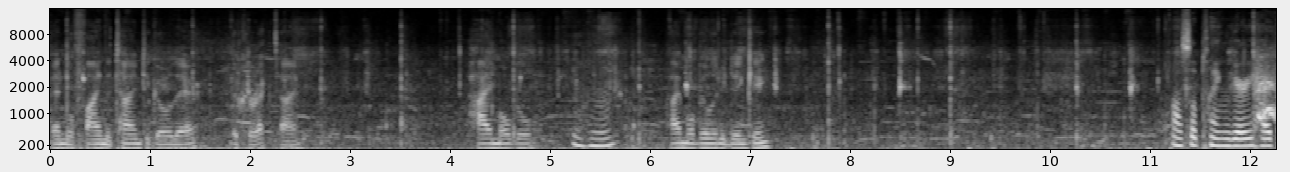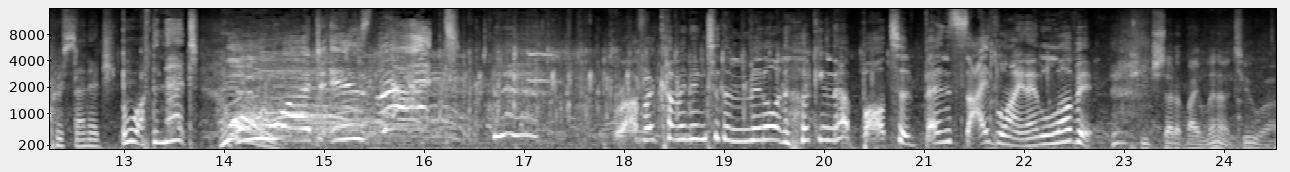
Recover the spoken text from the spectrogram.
Ben will find the time to go there, the correct time. High mobile, mm -hmm. high mobility dinking. Also playing very high percentage. Oh, off the net. Whoa. What is that? Rafa coming into the middle and hooking that ball to Ben's sideline. I love it. Huge setup by Lina, too. Uh,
